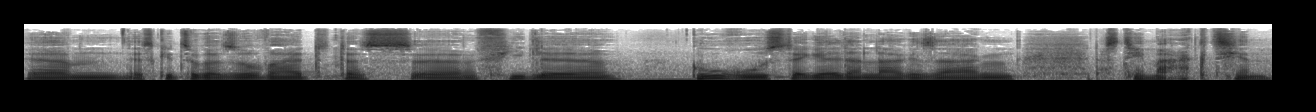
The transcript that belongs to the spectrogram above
Ähm, es geht sogar so weit, dass äh, viele Gurus der Geldanlage sagen, das Thema Aktien,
